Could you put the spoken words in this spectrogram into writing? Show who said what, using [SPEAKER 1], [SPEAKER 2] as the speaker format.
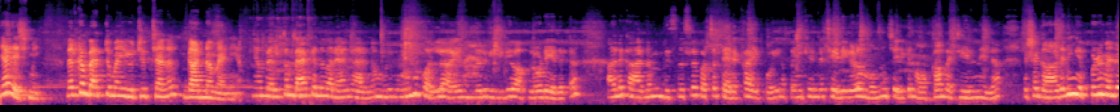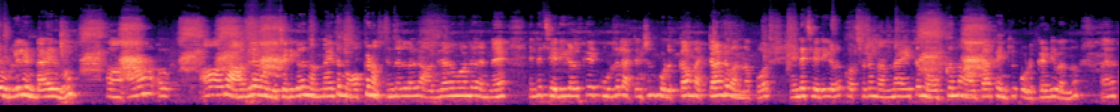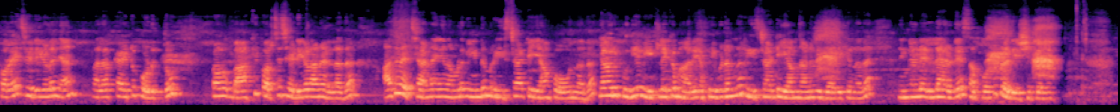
[SPEAKER 1] ഞാൻ Rashmi. Welcome back to my YouTube channel Gardenomania ഞാൻ welcome back എന്ന് പറയാൻ കാരണം ഒരു മൂന്ന് കൊല്ലമായി നമ്മളൊരു വീഡിയോ അപ്ലോഡ് ചെയ്തിട്ട് അതിന് കാരണം ബിസിനസ്സിൽ കുറച്ച് തിരക്കായിപ്പോയി. അപ്പോൾ എനിക്ക് എന്റെ ചെടികളും ഒന്നും ശരിക്കും നോക്കാൻ പറ്റിയിരുന്നില്ല. പക്ഷേ ഗാർഡനിങ് എപ്പോഴും എന്റെ ഉള്ളിലുണ്ടായിരുന്നു. ആ ആ- ഒരു ആഗ്രഹം കൊണ്ട് ചെടികൾ നന്നായിട്ട് നോക്കണം എന്നുള്ള ഒരു ആഗ്രഹം കൊണ്ട് തന്നെ എന്റെ ചെടികൾക്ക് കൂടുതൽ അറ്റൻഷൻ കൊടുക്കാൻ പറ്റാണ്ട് വന്നപ്പോൾ എന്റെ ചെടികൾ കുറച്ചുകൂടെ നന്നായിട്ട് നോക്കുന്ന ആൾക്കാർക്ക് എനിക്ക് കൊടുക്കേണ്ടി വന്നു. അങ്ങനെ കുറേ ചെടികൾ ഞാൻ പലർക്കായിട്ട് കൊടുത്തു. അപ്പോൾ ബാക്കി കുറച്ച് ചെടികളാണ് ഉള്ളത്. അത് വെച്ചാണ് ഇനി നമ്മൾ വീണ്ടും റീസ്റ്റാർട്ട് ചെയ്യാൻ പോകുന്നത്. ഞാൻ ഒരു പുതിയ വീട്ടിലേക്ക് മാറി അപ്പോൾ ഇവിടെ നിന്ന് റീസ്റ്റാർട്ട് ചെയ്യാം എന്നാണ് വിചാരിക്കുന്നത്. നിങ്ങളുടെ എല്ലാവരുടെയും സപ്പോർട്ട് പ്രതീക്ഷിക്കുന്നു.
